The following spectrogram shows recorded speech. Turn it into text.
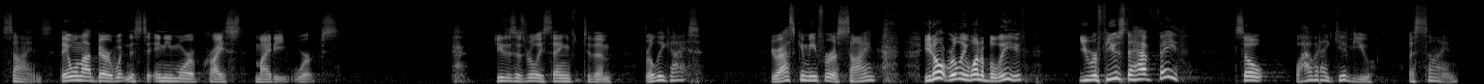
signs. They will not bear witness to any more of Christ's mighty works. Jesus is really saying to them, Really, guys? You're asking me for a sign? You don't really want to believe. You refuse to have faith. So, why would I give you a sign?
